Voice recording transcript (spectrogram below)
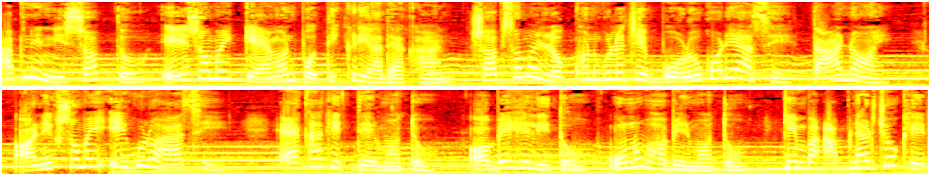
আপনি নিঃশব্দ এই সময় কেমন প্রতিক্রিয়া দেখান। সবসময় লক্ষণগুলো যে বড় করে আসে তা নয়। অনেক সময় এগুলো আসে একাকিত্বের মতো, অবহেলিত, অনুভবের মতো, কিংবা আপনার চোখের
